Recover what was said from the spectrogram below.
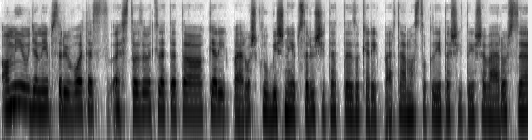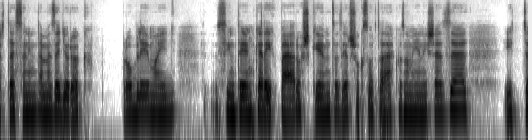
Ami ugye népszerű volt, ezt, ezt az ötletet a kerékpáros klub is népszerűsítette, ez a kerékpártámasztók létesítése város szerte. Szerintem ez egy örök probléma, így szintén kerékpárosként, azért sokszor találkozom én is ezzel. Itt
